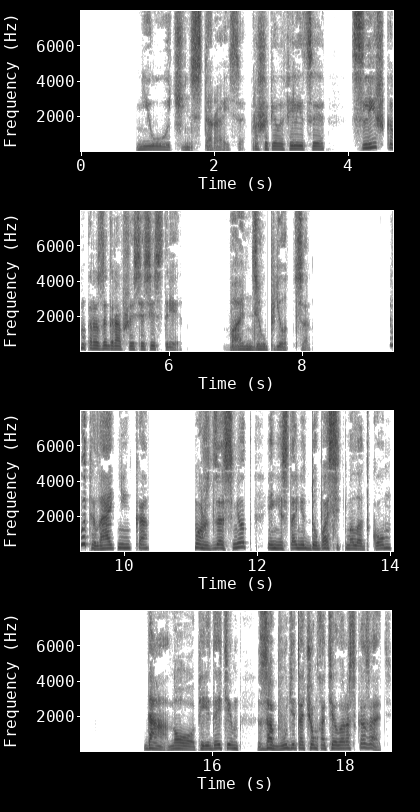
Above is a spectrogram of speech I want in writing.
— Не очень старайся, — прошипела Фелиция слишком разыгравшейся сестре. — Вандя упьется. — Вот и ладненько. Может, заснет и не станет дубасить молотком. Да, но перед этим забудет, о чем хотела рассказать.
